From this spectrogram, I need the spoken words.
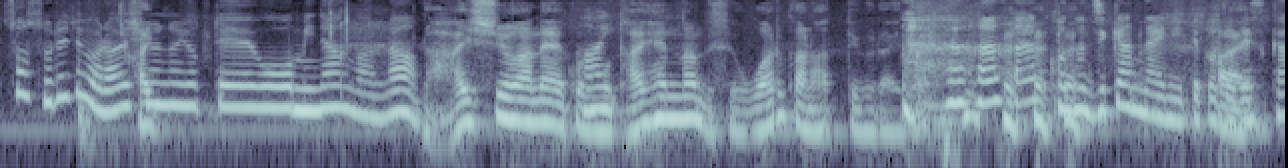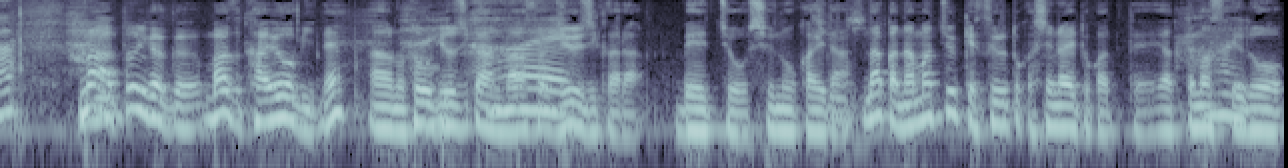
さあ、それでは来週の予定を見ながら、はい、来週はね、これもう大変なんですよ、はい、終わるかなっていうぐらいで。この時間内にってことですか、はい、まあ、とにかく、まず火曜日ね、あの東京時間の朝10時から、米朝首脳会談、なんか生中継するとかしないとかってやってますけど、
